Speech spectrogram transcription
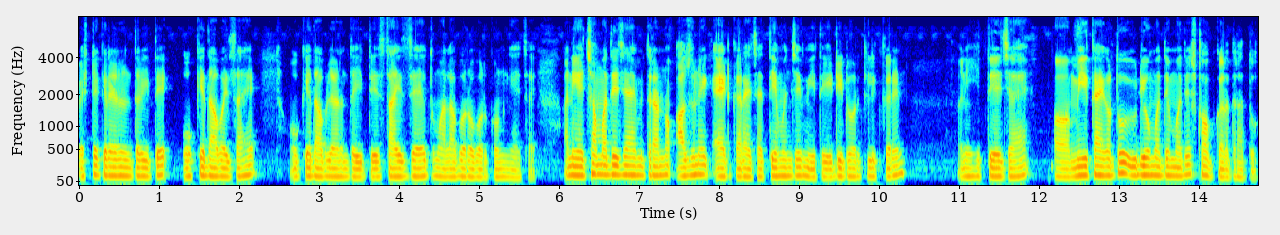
पेस्ट केल्यानंतर इथे ओके दाबायचं आहे. ओके दाबल्यानंतर इथे साईज जे आहे तुम्हाला बरोबर करून घ्यायचं आहे. आणि याच्यामध्ये जे आहे मित्रांनो अजून एक ॲड करायचं आहे. ते म्हणजे मी इथे एडिटवर क्लिक करेन. आणि इथे जे आहे मी काय करतो व्हिडिओमध्ये मध्ये स्टॉप करत राहतो.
